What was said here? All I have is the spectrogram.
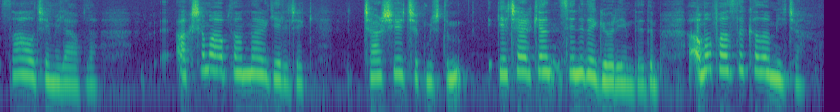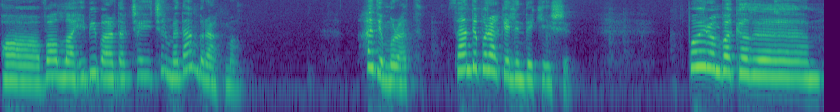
Sağ ol Cemile abla. Akşama ablamlar gelecek. Çarşıya çıkmıştım. Geçerken seni de göreyim dedim. Ama fazla kalamayacağım. Aa vallahi bir bardak çay içirmeden bırakmam. Hadi Murat, sen de bırak elindeki işi. Buyurun bakalım.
